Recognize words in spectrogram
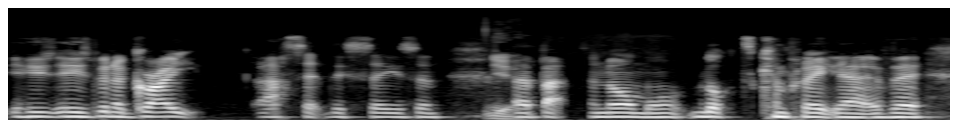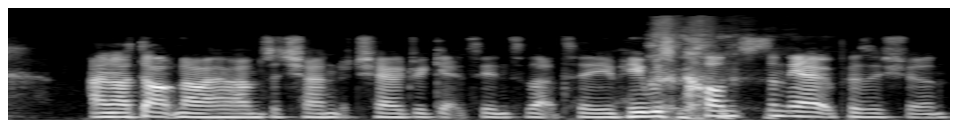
who's, who's been a great asset this season. Yeah. Uh, back to normal, looked completely out of it. And I don't know how Hamza Choudhury gets into that team. He was constantly out of position.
